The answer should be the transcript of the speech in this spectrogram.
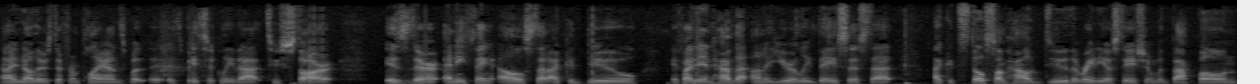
and I know there's different plans, but it's basically that to start. Is there anything else that I could do if I didn't have that on a yearly basis that I could still somehow do the radio station with Backbone?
